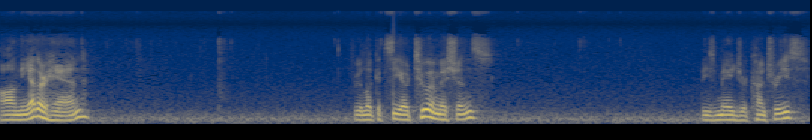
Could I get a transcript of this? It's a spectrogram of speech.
On the other hand, if we look at CO2 emissions, these major countries,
